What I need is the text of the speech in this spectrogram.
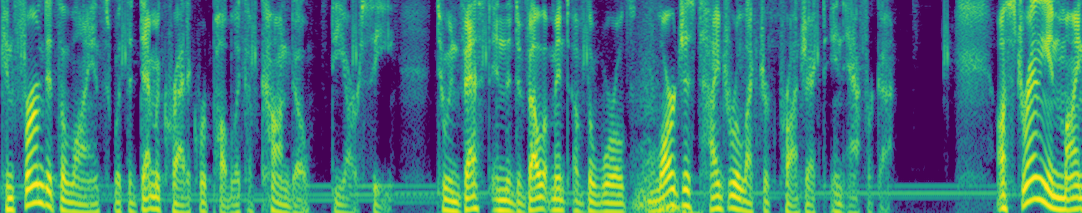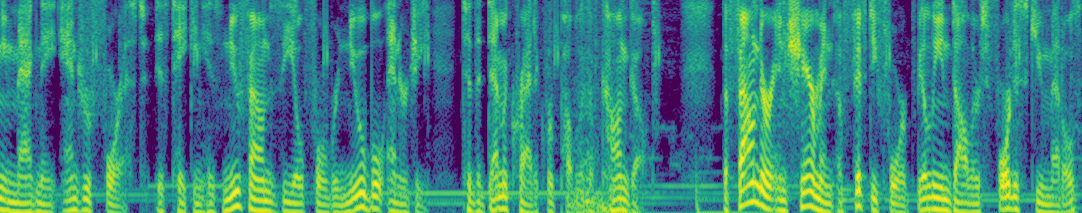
confirmed its alliance with the Democratic Republic of Congo, DRC, to invest in the development of the world's largest hydroelectric project in Africa. Australian mining magnate Andrew Forrest is taking his newfound zeal for renewable energy to the Democratic Republic of Congo. The founder and chairman of $54 billion Fortescue Metals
